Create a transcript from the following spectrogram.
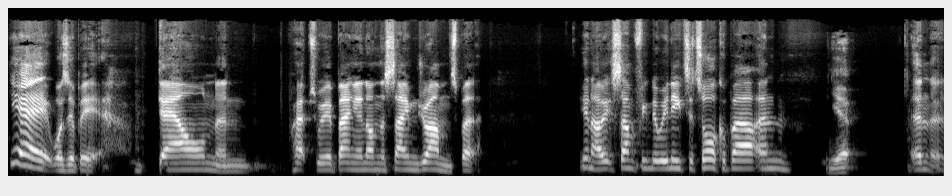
Yeah, it was a bit down and perhaps we were banging on the same drums, but you know, it's something that we need to talk about and Yep. And uh,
